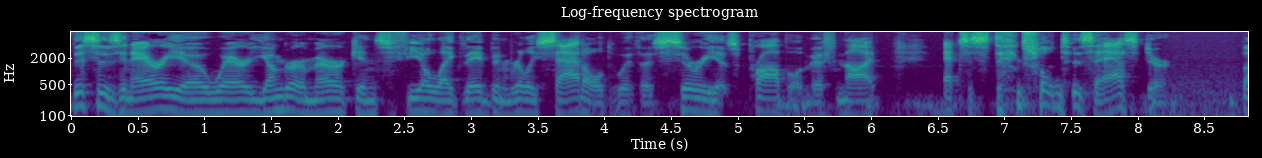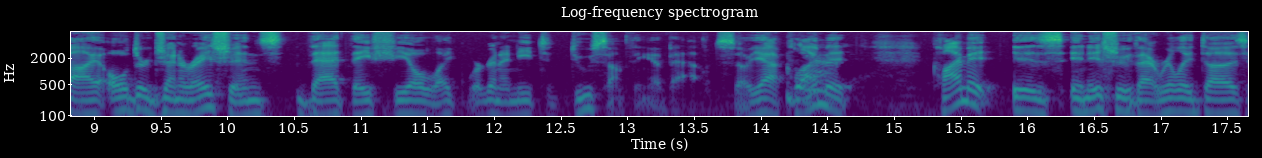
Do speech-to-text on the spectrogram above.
this is an area where younger Americans feel like they've been really saddled with a serious problem, if not existential disaster, by older generations that they feel like we're going to need to do something about. So yeah, climate. Yeah. Climate is an issue that really does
